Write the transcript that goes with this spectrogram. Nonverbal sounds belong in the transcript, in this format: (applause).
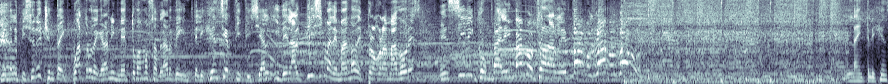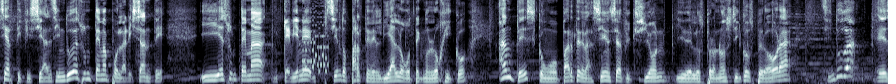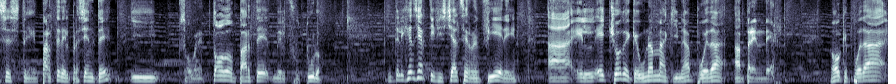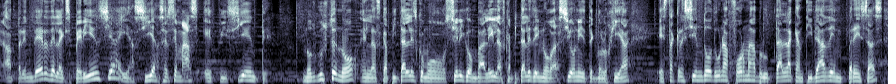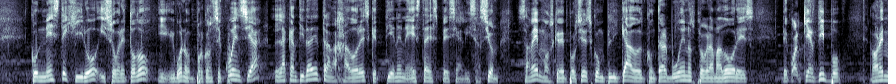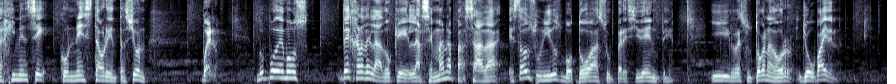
Y en el episodio 84 de Gran Invento vamos a hablar de inteligencia artificial y de la altísima demanda de programadores en Silicon Valley. Vamos a darle, vamos, vamos, vamos. La inteligencia artificial sin duda es un tema polarizante y es un tema que viene siendo parte del diálogo tecnológico antes como parte de la ciencia ficción y de los pronósticos, pero ahora sin duda es este, parte del presente y sobre todo parte del futuro. Inteligencia artificial se refiere a el hecho de que una máquina pueda aprender, que pueda aprender de la experiencia y así hacerse más eficiente. Nos guste o no, en las capitales como Silicon Valley, las capitales de innovación y de tecnología, está creciendo de una forma brutal la cantidad de empresas con este giro y sobre todo, y bueno, por consecuencia, la cantidad de trabajadores que tienen esta especialización. Sabemos que de por sí es complicado encontrar buenos programadores de cualquier tipo. Ahora imagínense con esta orientación. Bueno, no podemos dejar de lado que la semana pasada Estados Unidos votó a su presidente y resultó ganador Joe Biden.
